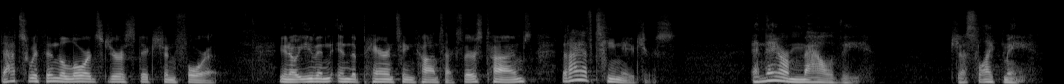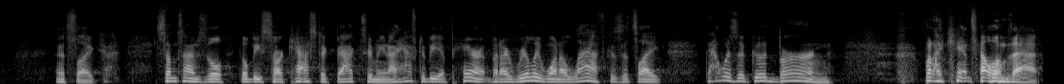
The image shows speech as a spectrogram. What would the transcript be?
that's within the Lord's jurisdiction for it. You know, even in the parenting context, there's times that I have teenagers and they are mouthy just like me. It's like sometimes they'll, they'll be sarcastic back to me, and I have to be a parent, but I really want to laugh because it's like, that was a good burn. But I can't tell them that.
